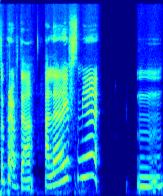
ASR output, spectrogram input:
to prawda. Ale ja w sumie mm,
